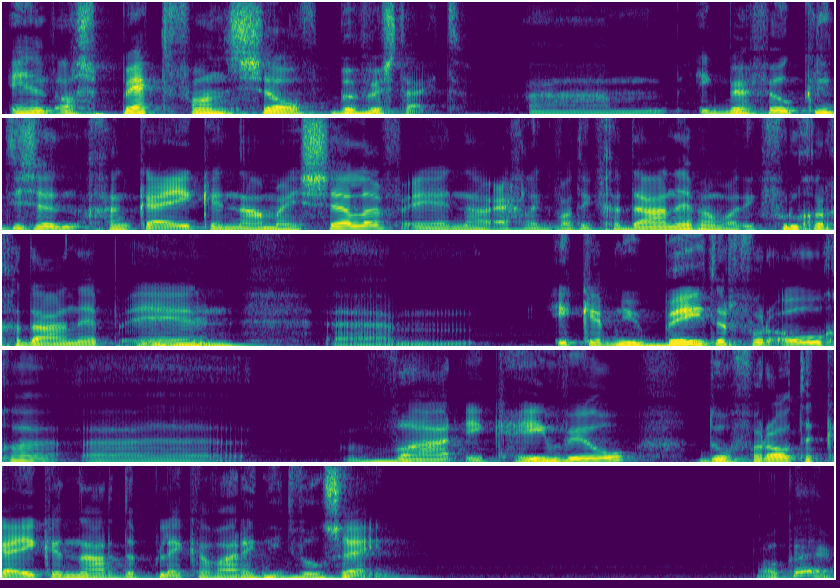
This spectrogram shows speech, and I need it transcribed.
In het aspect van zelfbewustheid. Ehm, ik ben veel kritischer gaan kijken naar mijzelf en naar eigenlijk wat ik gedaan heb en wat ik vroeger gedaan heb. Mhm. En ehm, ik heb nu beter voor ogen eh, waar ik heen wil, door vooral te kijken naar de plekken waar ik niet wil zijn. Oké.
